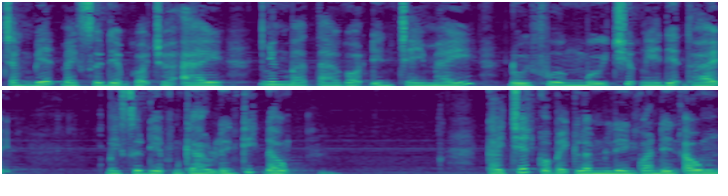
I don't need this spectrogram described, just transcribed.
Chẳng biết Bạch Sơ Điệp gọi cho ai, nhưng bà ta gọi đến cháy máy, đối phương mới chịu nghe điện thoại. Bạch Sơ Điệp gào lên kích động. Cái chết của Bạch Lâm liên quan đến ông,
